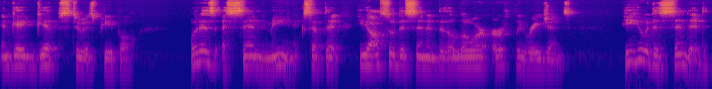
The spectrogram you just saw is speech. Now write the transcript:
and gave gifts to his people. What does ascend mean, except that he also descended to the lower earthly regions? He who had descended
